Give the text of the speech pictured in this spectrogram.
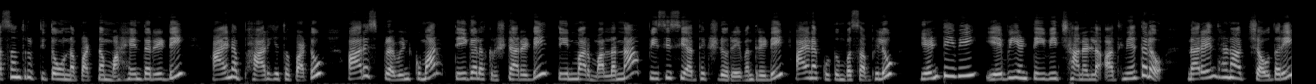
అసంతృప్తితో ఉన్న పట్నం మహేందర్ రెడ్డి ఆయన భార్యతో పాటు ఆర్ఎస్ ప్రవీణ్ కుమార్ తీగల కృష్ణారెడ్డి తీన్మార్ మల్లన్న పిసిసి అధ్యక్షుడు రేవంత్ రెడ్డి ఆయన కుటుంబ సభ్యులు ఎన్టీవీ ఏబిఎన్ టీవీ ఛానళ్ళ అధినేతలో నరేంద్రనాథ్ చౌదరి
